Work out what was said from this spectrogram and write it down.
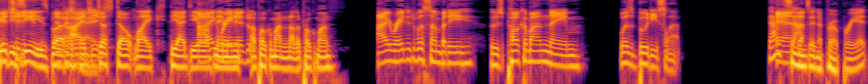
It- it's cheating in VGCs, but official I VGCs. just don't like the idea of I naming rated- a Pokemon another Pokemon. I rated with somebody whose Pokemon name was Booty Slap. That And- sounds inappropriate.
